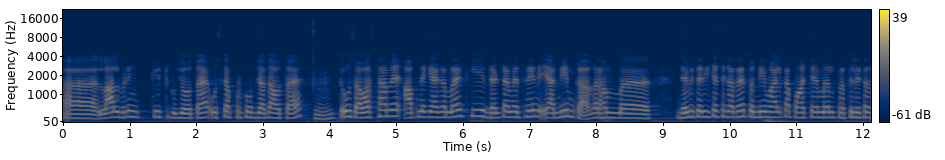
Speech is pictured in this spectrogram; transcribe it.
लाल भृंग कीट जो होता है उसका प्रकोप ज़्यादा होता है। तो उस अवस्था में आपने क्या करना है कि डेल्टा मेथ्रिन या नीम का अगर हम अ, जैविक तरीके से कर रहे हैं तो नीम ऑयल का पाँच एम प्रति लीटर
